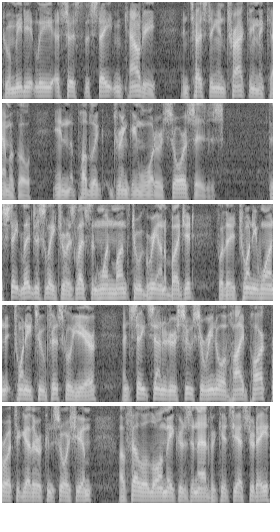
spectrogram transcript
to immediately assist the state and county in testing and tracking the chemical in public drinking water sources. The state legislature has less than one month to agree on a budget for the 21 22 fiscal year, and State Senator Sue Serino of Hyde Park brought together a consortium of fellow lawmakers and advocates yesterday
